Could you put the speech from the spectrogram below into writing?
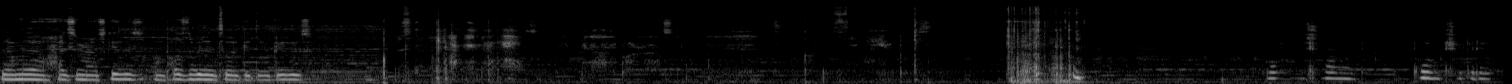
So I'm gonna hide some else. Giggles. I'm pause the video until I get there. Giggles. I'm house. I'm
